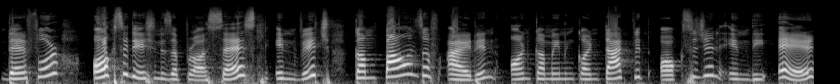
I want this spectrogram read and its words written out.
Therefore, Oxidation is a process in which compounds of iron on coming in contact with oxygen in the air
